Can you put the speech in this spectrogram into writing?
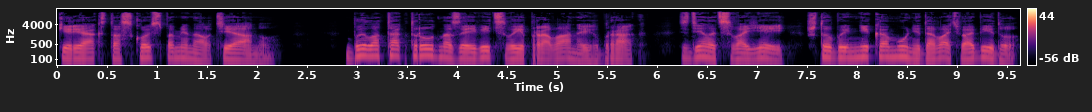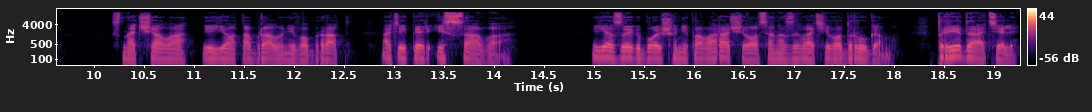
Кириак с тоской вспоминал Тиану. Было так трудно заявить свои права на их брак, сделать своей, чтобы никому не давать в обиду. Сначала ее отобрал у него брат, а теперь и Сава. Язык больше не поворачивался называть его другом. «Предатель!»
